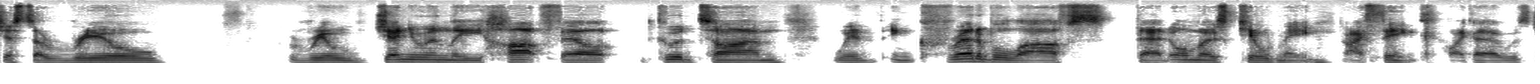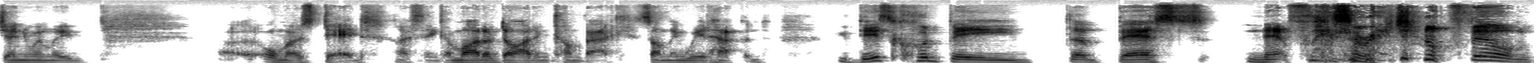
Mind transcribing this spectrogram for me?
just a real, real, genuinely heartfelt, good time with incredible laughs that almost killed me. I think, like I was genuinely uh, almost dead. I think I might have died and come back. Something weird happened. This could be the best Netflix original film.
